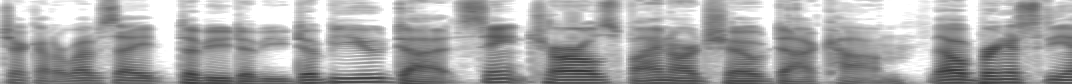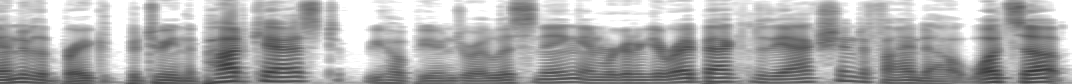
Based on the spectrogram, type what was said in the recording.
check out our website, www.stcharlesfineartshow.com. That will bring us to the end of the break between the podcast. We hope you enjoy listening, and we're going to get right back into the action to find out what's up,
